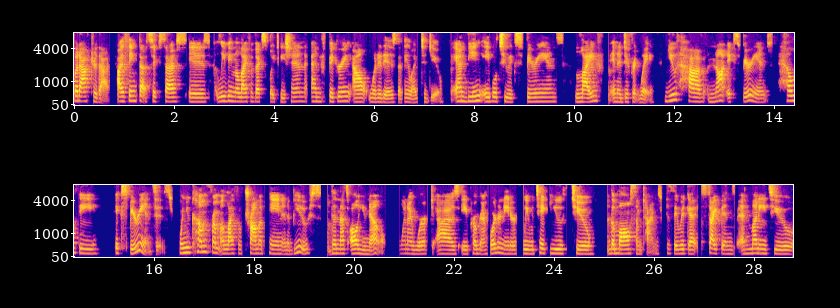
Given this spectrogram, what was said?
But after that, I think that success is leaving the life of exploitation and figuring out what it is that they like to do and being able to experience life in a different way. Youth have not experienced healthy experiences. When you come from a life of trauma, pain, and abuse, then that's all you know. When I worked as a program coordinator, we would take youth to the mall sometimes because they would get stipends and money to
